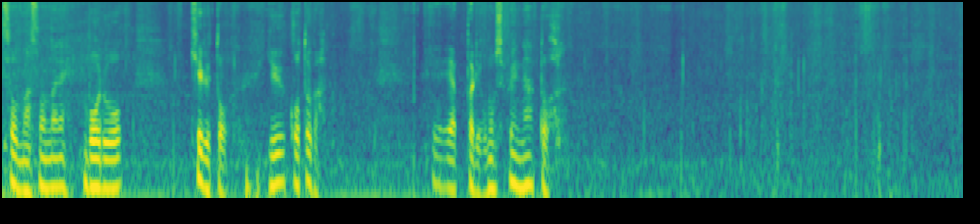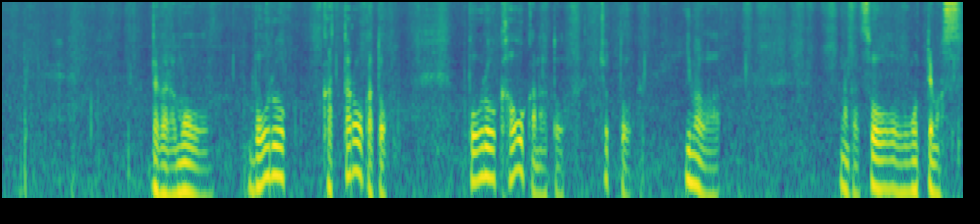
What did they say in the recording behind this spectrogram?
そうまあそんなねボールを蹴るということが、え、やっぱり面白いなと。だからもうボールを買ったろうかと。ボールを買おうかなと。ちょっと今はなんかそう思ってます。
